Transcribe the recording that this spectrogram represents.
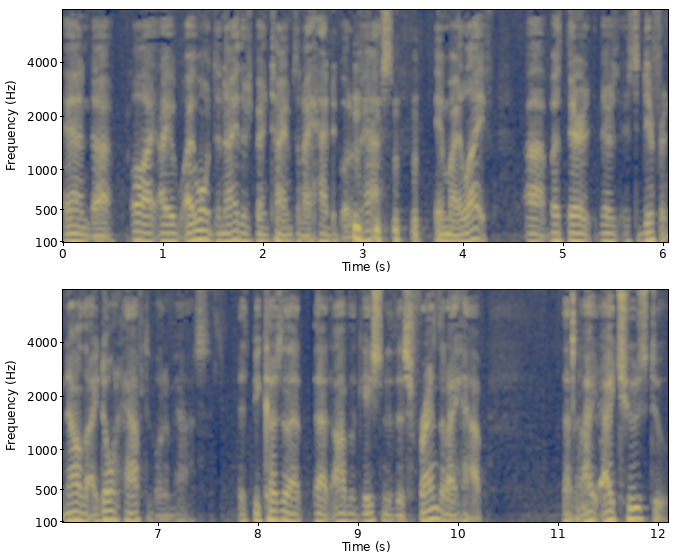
And, uh, well, I, I, won't deny there's been times when I had to go to Mass in my life. Uh, but there, there's, it's different now that I don't have to go to Mass. It's because of that, that obligation to this friend that I have that I, I choose to.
